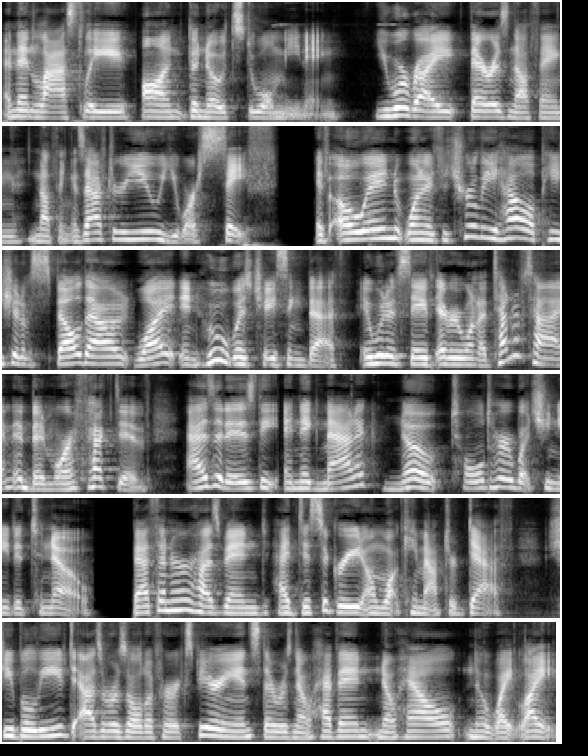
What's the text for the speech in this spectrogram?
And then lastly, on the note's dual meaning. You were right. There is nothing. Nothing is after you. You are safe. If Owen wanted to truly help, he should have spelled out what and who was chasing Beth. It would have saved everyone a ton of time and been more effective. As it is, the enigmatic note told her what she needed to know. Beth and her husband had disagreed on what came after death. She believed as a result of her experience there was no heaven, no hell, no white light.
